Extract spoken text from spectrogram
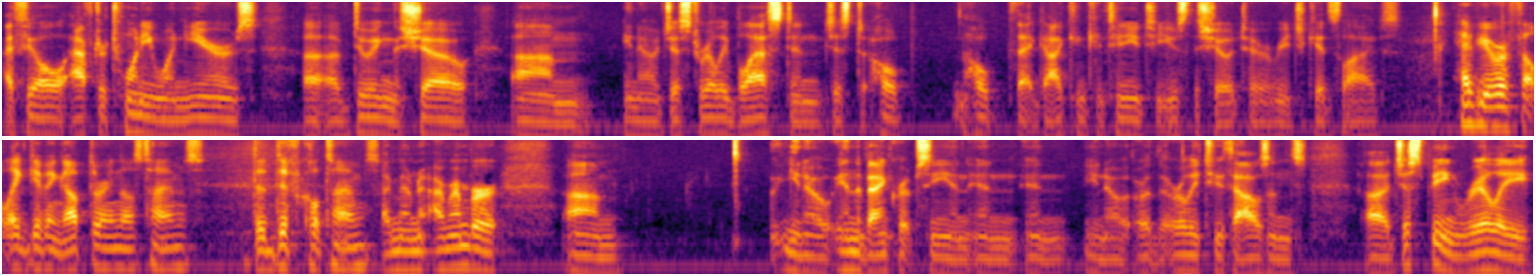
I feel after 21 years uh, of doing the show, um, you know, just really blessed and just hope hope that God can continue to use the show to reach kids' lives. Have you ever felt like giving up during those times, the difficult times? I mean, I remember, um, you know, in the bankruptcy in, in, in you know, or the early 2000s, uh, just being really,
